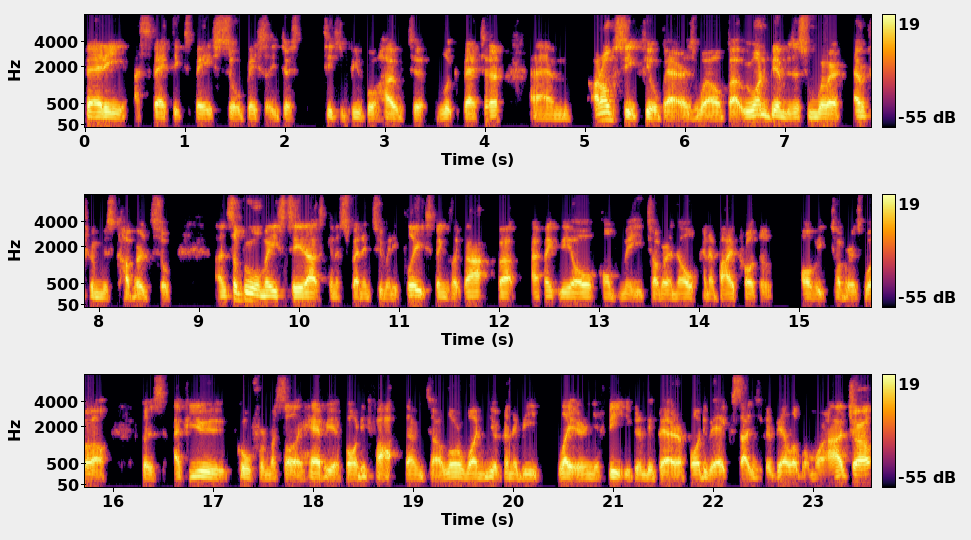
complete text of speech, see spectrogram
very aesthetics based. So basically, just teaching people how to look better um, and obviously feel better as well. But we want to be in a position where everything was covered. So and some people may say that's kind of spinning too many plates, things like that. But I think they all complement each other and they all kind of byproduct of each other as well. Because if you go from a slightly heavier body fat down to a lower one, you're going to be lighter in your feet. You're going to be better at body weight exercise. You're going to be a little bit more agile.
